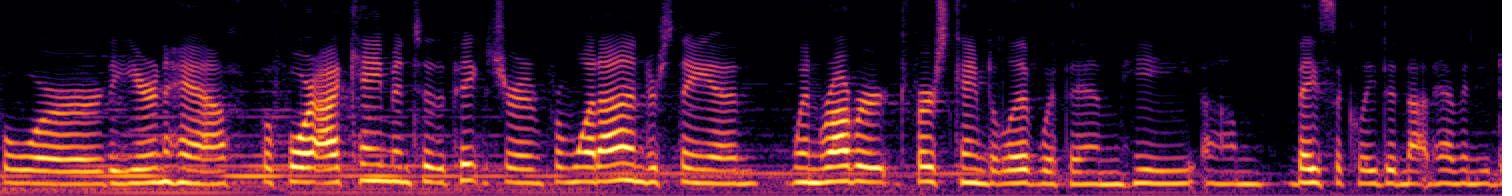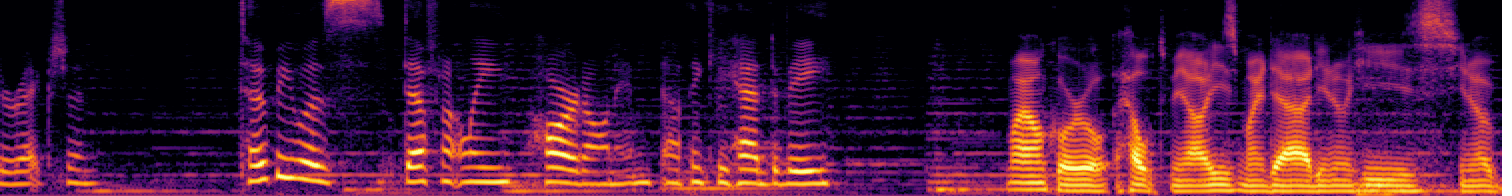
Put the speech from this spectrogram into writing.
for a year and a half before I came into the picture. And from what I understand, when Robert first came to live with him, he um, basically did not have any direction. Toby was definitely hard on him. I think he had to be. My uncle helped me out. He's my dad. You know, he's you know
